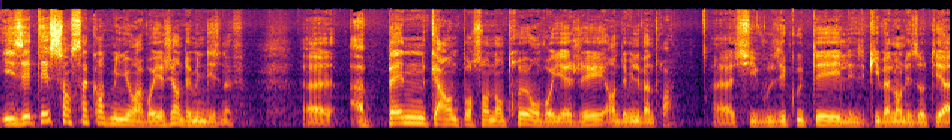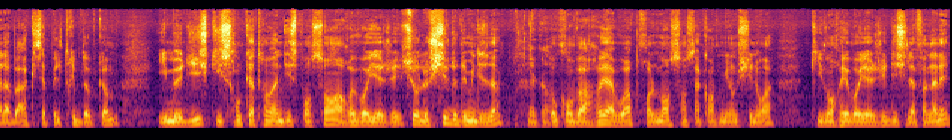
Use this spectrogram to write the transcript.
ils étaient 150 millions à voyager en 2019. Euh, à peine 40% d'entre eux ont voyagé en 2023. Euh, si vous écoutez les équivalents des OTA là-bas, qui s'appellent Trip.com, ils me disent qu'ils seront 90% à revoyager sur le chiffre de 2019. Donc on va réavoir probablement 150 millions de Chinois qui vont revoyager d'ici la fin de l'année.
